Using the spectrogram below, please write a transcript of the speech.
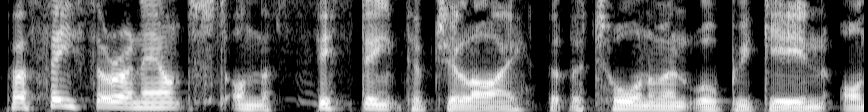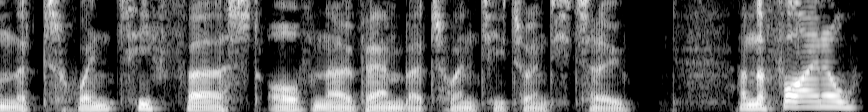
but FIFA announced on the 15th of July that the tournament will begin on the 21st of November 2022. And the final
